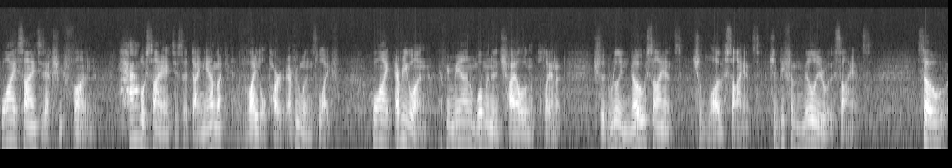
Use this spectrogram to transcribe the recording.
why science is actually fun, how science is a dynamic and vital part of everyone's life, why everyone, every man, woman, and child on the planet should really know science, should love science, should be familiar with science. So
